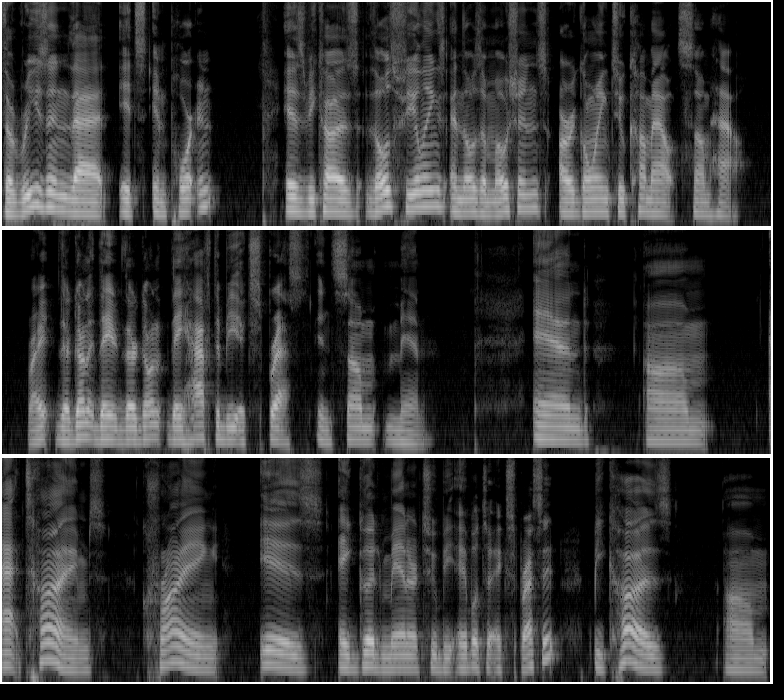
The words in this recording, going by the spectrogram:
the reason that it's important is because those feelings and those emotions are going to come out somehow right they're gonna they they're gonna they have to be expressed in some manner and um at times crying is a good manner to be able to express it because um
